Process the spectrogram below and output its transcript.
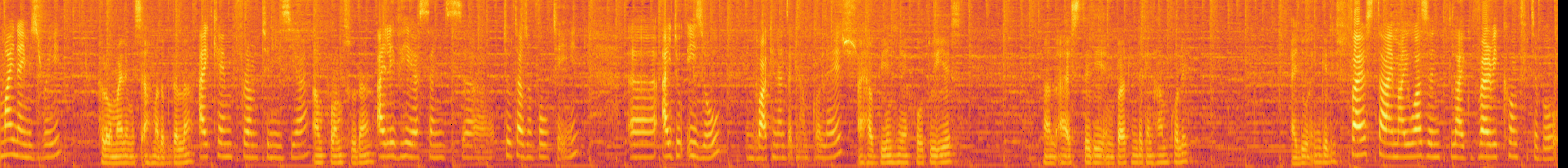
My name is Ree. Hello, my name is Ahmad Abdullah. I came from Tunisia. I'm from Sudan. I live here since uh, 2014. Uh, I do ESOL in Barking and Dagenham College. I have been here for two years and I study in Barking Dagenham College. I do English. First time I wasn't like very comfortable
